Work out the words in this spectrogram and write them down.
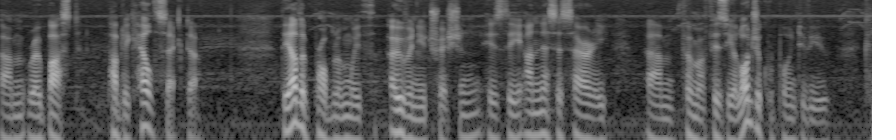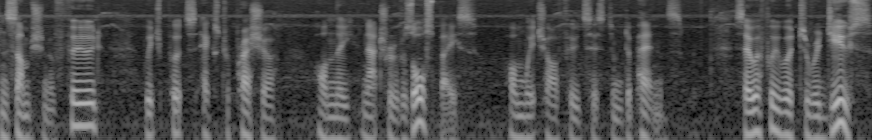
um, robust public health sector. The other problem with overnutrition is the unnecessary, um, from a physiological point of view, consumption of food, which puts extra pressure on the natural resource base on which our food system depends. So if we were to reduce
